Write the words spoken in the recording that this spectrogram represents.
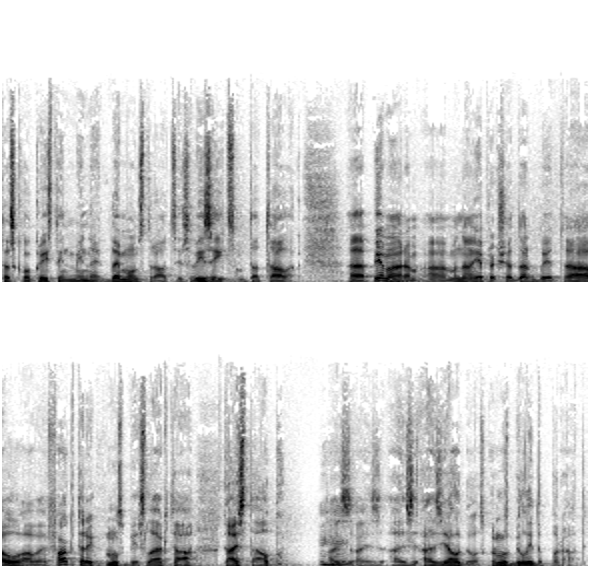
tas ko Kristīna minēja, demonstrācijas, vizītes un tā tālāk. Uh, piemēram, manā iepriekšējā darbvietā, UAV Factory, mums bija slēgta gaisa telpa mm -hmm. aiz, aiz, aiz, aiz Jelgavas, kur mums bija lidaparāti.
